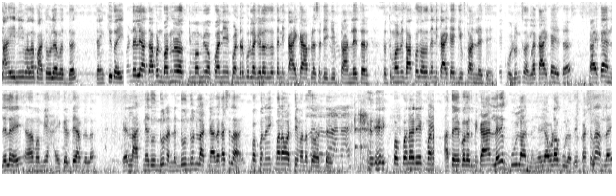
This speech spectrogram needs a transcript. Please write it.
ताईने मला पाठवल्याबद्दल. थँक्यू ताई. मंडळी आता आपण बघणार आहोत की मम्मी पप्पानी पंढरपूरला गेलो होतो तर त्यांनी काय काय आपल्यासाठी गिफ्ट आणले तर. तर तुम्हाला मी दाखवतो आता त्यांनी काय काय गिफ्ट आणले ते. खोलून सगळं काय काय येतं काय काय आणलेलं आहे. हा मम्मी हाय करते आपल्याला. काय लाटण्या दोन दोन आणल्या. दोन दोन लाटण्या. आता कशाला? पप्पांना एक मना वाटते मला असं वाटतंय. एक पप्पाना आणि एक मना आता हे बघा तुम्ही काय आणलंय? गुल आणलाय. एवढा गुल आता हे कशाला आणलाय?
